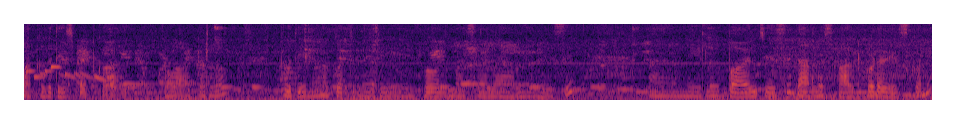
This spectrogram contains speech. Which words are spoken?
పక్కకు తీసి పెట్టుకోవాలి. వాటర్లో పుదీనా కొత్తిమీర హోల్ మసాలా అన్నీ వేసి నీళ్ళు బాయిల్ చేసి దానిలో సాల్ట్ కూడా వేసుకొని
